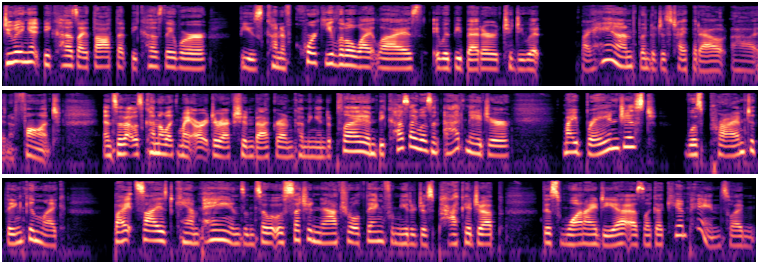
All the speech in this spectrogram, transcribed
doing it because I thought that because they were these kind of quirky little white lies, it would be better to do it by hand than to just type it out uh, in a font. And so that was kind of like my art direction background coming into play. And because I was an ad major, my brain just was primed to think in like bite sized campaigns. And so it was such a natural thing for me to just package up this one idea as like a campaign. So I,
